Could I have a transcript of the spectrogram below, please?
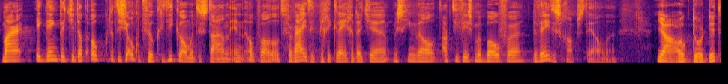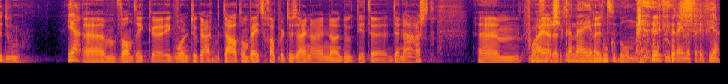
Maar ik denk dat je dat ook, dat is je ook op veel kritiek komen te staan. En ook wel het verwijt heb je gekregen dat je misschien wel het activisme boven de wetenschap stelde. Ja, ook door dit te doen. Ja. Um, want ik, ik word natuurlijk eigenlijk betaald om wetenschapper te zijn. Nou, en nou doe ik dit uh, daarnaast. Um, voor een flesje kanij en een boekenbon, weet iedereen dat even, ja.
